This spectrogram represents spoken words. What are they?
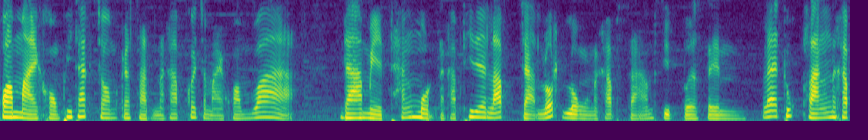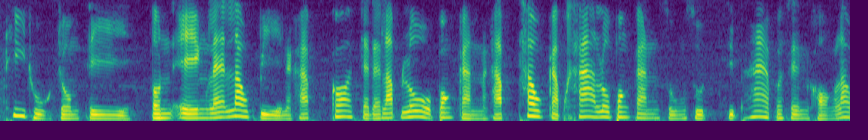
ความหมายของพิทักษ์จอมกษัตริย์นะครับก็จะหมายความว่า ดาเมจทั้งหมดนะครับที่ได้รับจะลดลงนะครับ30%และทุกครั้งนะครับที่ถูกโจมตี ตนเองและเล่าปีนะครับก็จะได้รับโล่ป้องกันนะครับเท่ากับค่าโล่ป้องกันสูงสุด 15%ของเล่า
